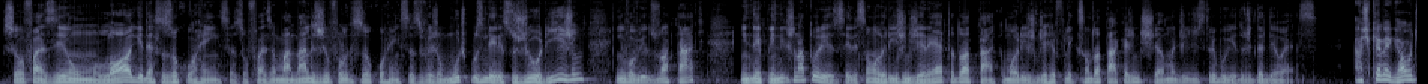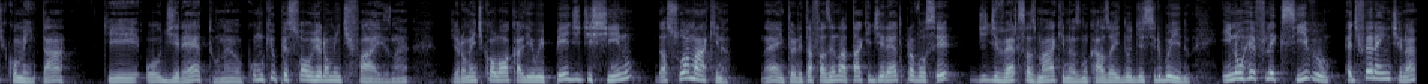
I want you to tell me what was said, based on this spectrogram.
Se eu fazer um log dessas ocorrências, ou fazer uma análise de flow dessas ocorrências, eu vejo múltiplos endereços de origem envolvidos no ataque, independente de natureza. Se eles são a origem direta do ataque, uma origem de reflexão do ataque, a gente chama de distribuído de DDoS. Acho que é legal de comentar que o direto, né? Como que o pessoal geralmente faz, né? Geralmente coloca ali o IP de destino da sua máquina. Né? Então ele está fazendo ataque direto para você de diversas máquinas, no caso aí do distribuído. E no reflexivo é diferente, né?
